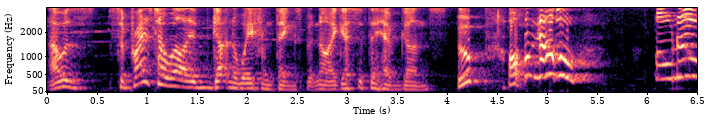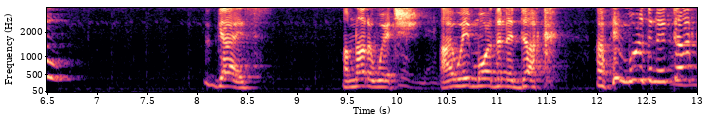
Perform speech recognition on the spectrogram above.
I was surprised how well I'd gotten away from things, but no, I guess if they have guns. Oop! Oh no! Oh no! Guys, I'm not a witch. I weigh more than a duck. I weigh more than a duck.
